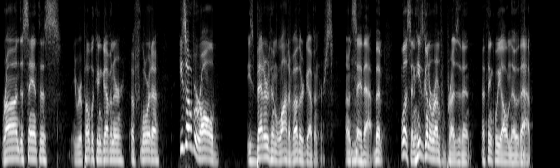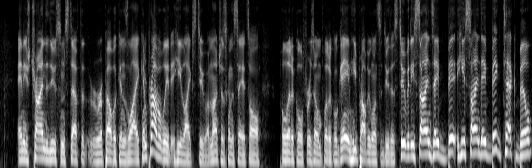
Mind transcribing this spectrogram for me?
Ron DeSantis, the Republican governor of Florida, he's overall, he's better than a lot of other governors. I would say that. But listen, he's going to run for president. I think we all know that. And he's trying to do some stuff that Republicans like and probably that he likes too. I'm not just going to say it's all political for his own political gain. He probably wants to do this too, but he signs a bit he signed a big tech bill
